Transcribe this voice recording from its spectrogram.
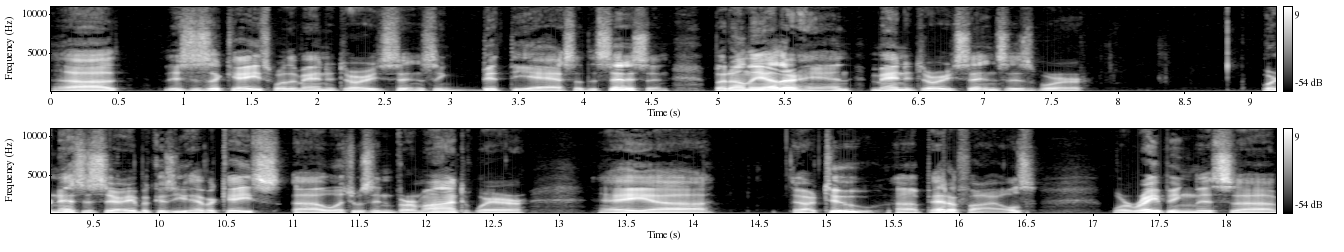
Uh, this is a case where the mandatory sentencing bit the ass of the citizen. But on the other hand, mandatory sentences were were necessary because you have a case uh, which was in Vermont where a uh, uh, two uh, pedophiles were raping this uh,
